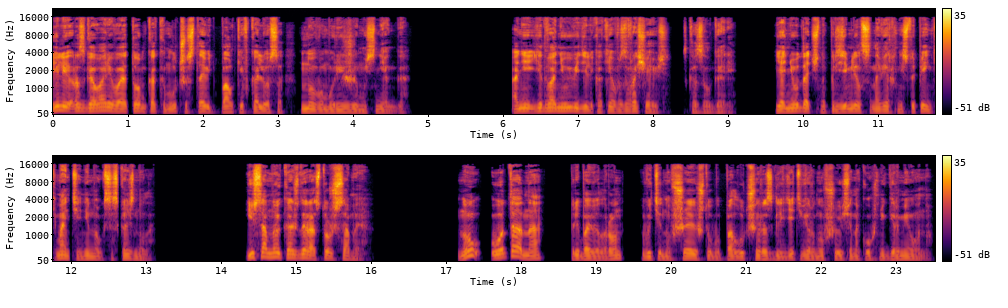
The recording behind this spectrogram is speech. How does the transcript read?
или разговаривая о том, как им лучше ставить палки в колеса новому режиму снега. Они едва не увидели, как я возвращаюсь, — сказал Гарри. Я неудачно приземлился на верхней ступеньке, мантия немного соскользнула. И со мной каждый раз то же самое. — Ну, вот и она, — прибавил Рон, вытянув шею, чтобы получше разглядеть вернувшуюся на кухню Гермиону.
